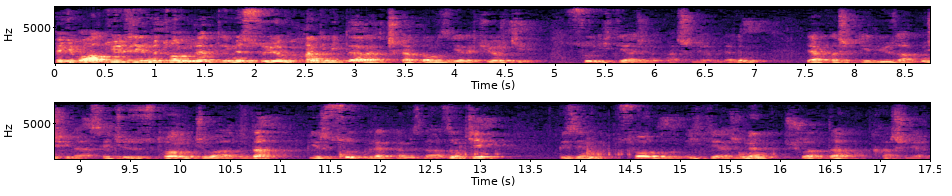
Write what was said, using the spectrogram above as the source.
Peki bu 620 ton ürettiğimiz suyu hangi miktara çıkartmamız gerekiyor ki su ihtiyacını karşılayabilelim? Yaklaşık 760 ila 800 ton civarında bir su üretmemiz lazım ki bizim sorgunun ihtiyacını şu anda karşılayalım.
